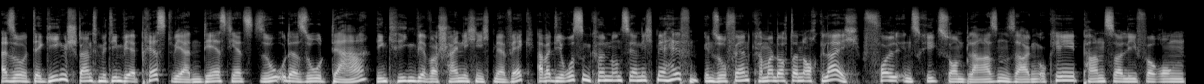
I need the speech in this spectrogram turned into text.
Also der Gegenstand, mit dem wir erpresst werden, der ist jetzt so oder so da. Den kriegen wir wahrscheinlich nicht mehr weg. Aber die Russen können uns ja nicht mehr helfen. Insofern kann man doch dann auch gleich voll ins Kriegshorn blasen, sagen, okay, Panzerlieferungen,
